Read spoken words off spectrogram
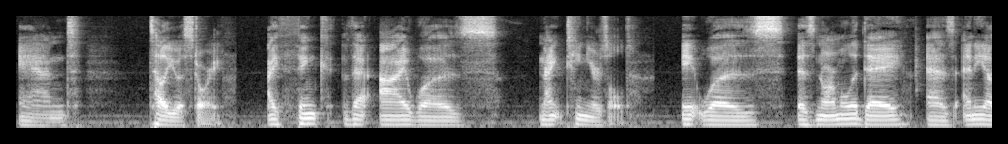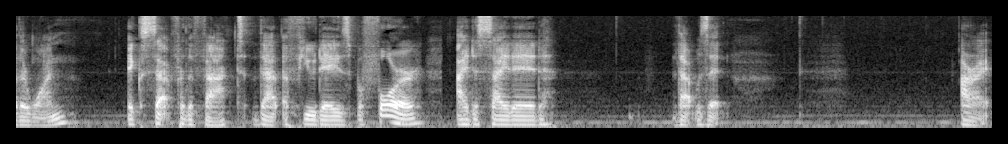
and tell you a story. I think that I was 19 years old. It was as normal a day as any other one, except for the fact that a few days before, I decided that was it. All right.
